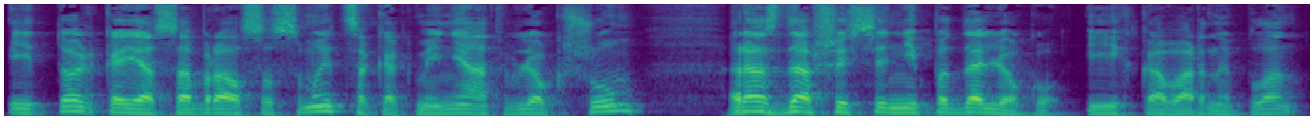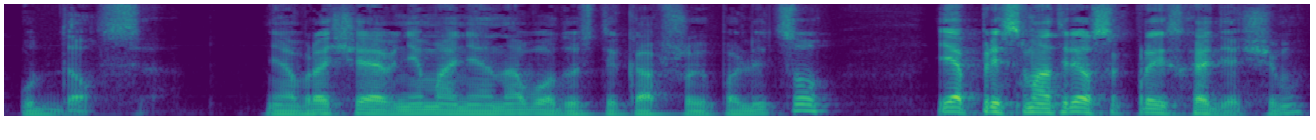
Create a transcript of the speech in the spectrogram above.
И только я собрался смыться, как меня отвлек шум, раздавшийся неподалеку, и их коварный план удался. Не обращая внимания на воду, стекавшую по лицу, я присмотрелся к происходящему,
